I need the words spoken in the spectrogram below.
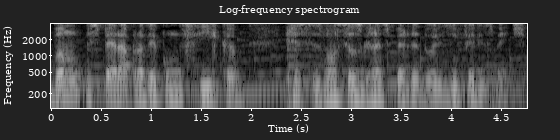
vamos esperar para ver como fica, esses vão ser os grandes perdedores, infelizmente.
